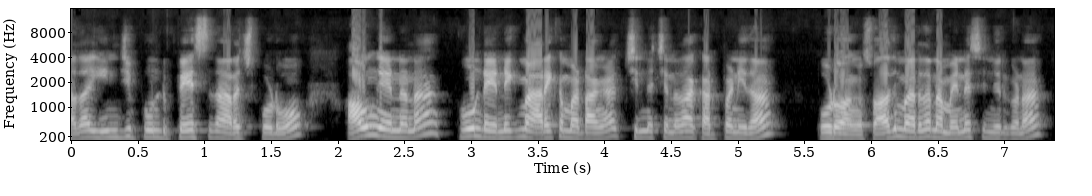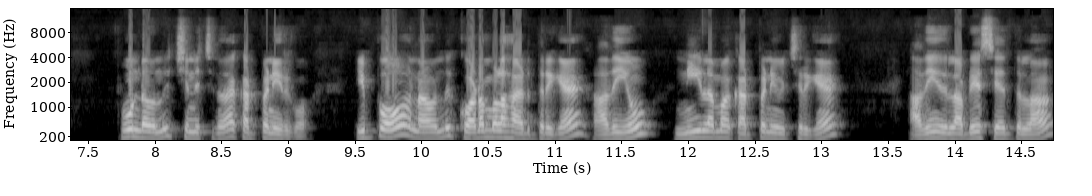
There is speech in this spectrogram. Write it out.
அதாவது இஞ்சி பூண்டு பேஸ்ட் தான் அரைச்சி போடுவோம். அவங்க என்னென்னா பூண்டை என்றைக்குமே அரைக்க மாட்டாங்க. சின்ன சின்னதாக கட் பண்ணி தான் போடுவாங்க. ஸோ அது மாதிரி தான் நம்ம என்ன செஞ்சுருக்கோன்னா பூண்டை வந்து சின்ன சின்னதாக கட் பண்ணியிருக்கோம் இப்போது நான் வந்து குடமிளகா எடுத்திருக்கேன். அதையும் நீளமாக கட் பண்ணி வச்சுருக்கேன். அதையும் இதில் அப்படியே சேர்த்துலாம்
